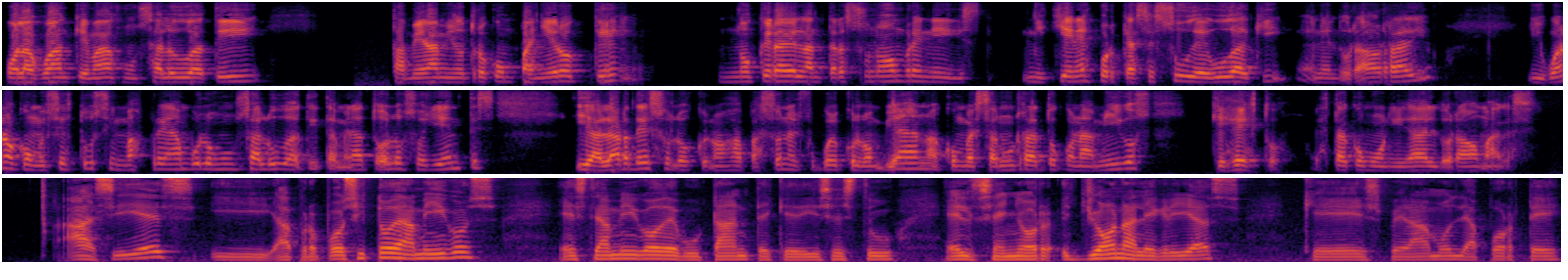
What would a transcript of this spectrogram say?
Hola Juan, ¿qué más? Un saludo a ti, también a mi otro compañero que no quiero adelantar su nombre ni, ni quién es porque hace su debut aquí en el Dorado Radio. Y bueno, como dices tú, sin más preámbulos, un saludo a ti, también a todos los oyentes y hablar de eso, lo que nos ha pasado en el fútbol colombiano, a conversar un rato con amigos, que es esto, esta comunidad del Dorado Magazine. Así es, y a propósito de amigos, este amigo debutante que dices tú, el señor John Alegrías, que esperamos le aporte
